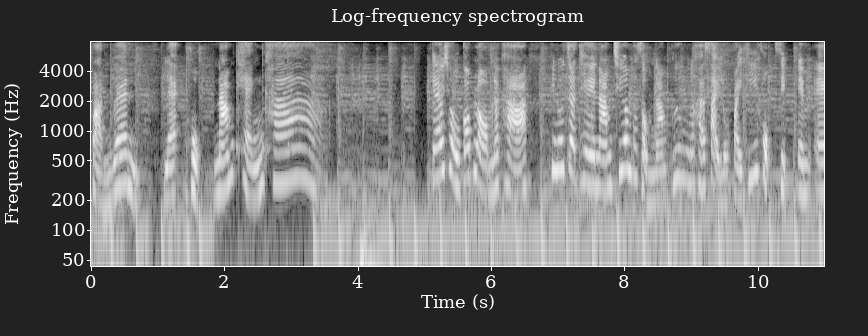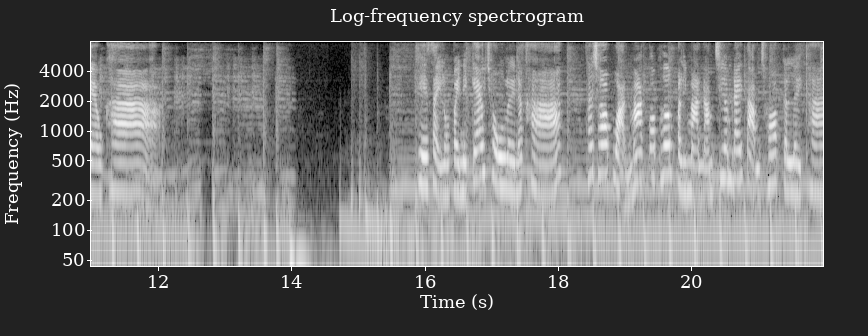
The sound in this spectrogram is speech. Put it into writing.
ฝานแว่น และ 6. น้ำแข็งค่ะ แก้วชงก็พร้อมนะคะ พี่นุชจะเทน้ำเชื่อมผสมน้ำผึ้งนะคะ ใส่ลงไปที่ 60 ml ค่ะ เทใส่ลงไปในแก้วชงเลยนะคะ ถ้าชอบหวานมากก็เพิ่มปริมาณน้ำเชื่อมได้ตามชอบกันเลยค่ะ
